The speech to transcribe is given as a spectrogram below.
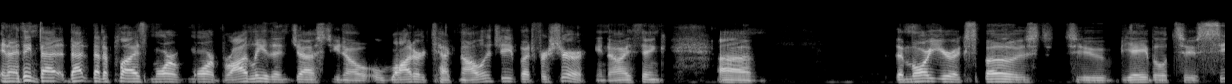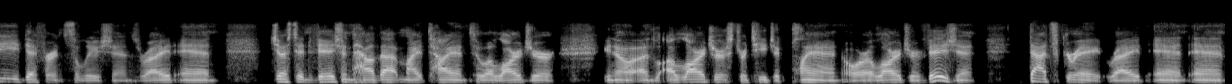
and I think that that that applies more more broadly than just, you know, water technology, but for sure, you know, I think um the more you're exposed to be able to see different solutions right? And just envision how that might tie into a larger you know a, a, larger strategic plan or a larger vision that's great right? And and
